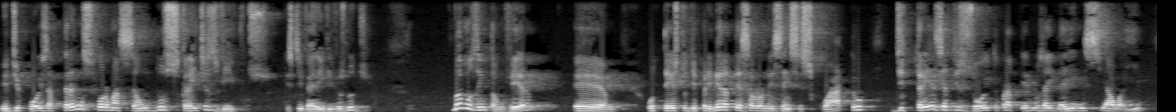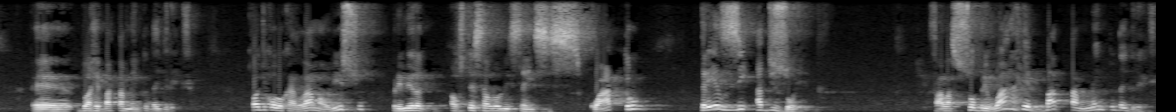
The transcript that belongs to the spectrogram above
E depois a transformação dos crentes vivos, que estiverem vivos no dia. Vamos então ver é, o texto de 1 Tessalonicenses 4, de 13 a 18, para termos a ideia inicial aí é, do arrebatamento da igreja. Pode colocar lá, Maurício, 1 aos Tessalonicenses 4, 13 a 18. Fala sobre o arrebatamento da igreja.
